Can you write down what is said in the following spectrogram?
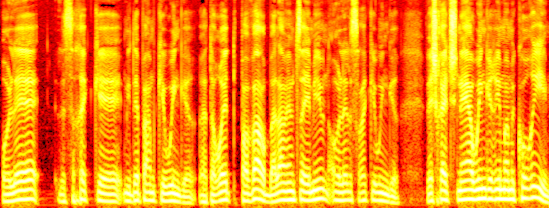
עולה לשחק אה, מדי פעם כווינגר. ואתה רואה את פבר, בלם אמצע ימין, עולה לשחק כווינגר. ויש לך את שני הווינגרים המקוריים,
